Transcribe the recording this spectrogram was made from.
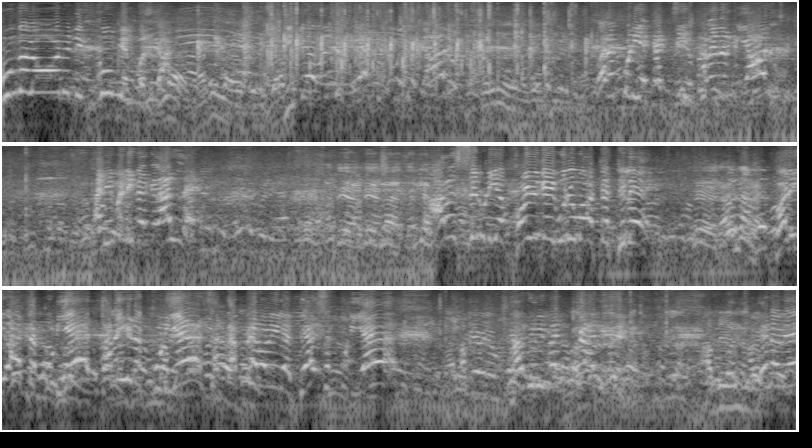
உங்களோடு நிற்கும் என்பதுதான். இங்கே வந்து வரக்கூடிய கட்சி தலைவர்கள் யாரும் தனி மனிதர்கள் அல்ல அரசினுடைய கொள்கை உருவாக்கத்திலே வழிகாட்டக்கூடிய தலையிடக்கூடிய சட்டப்பேரவையில பேசக்கூடிய. எனவே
